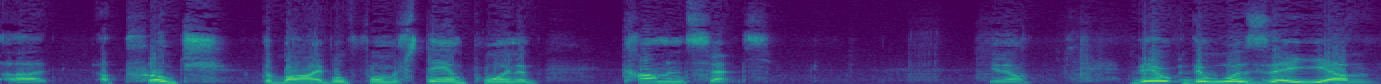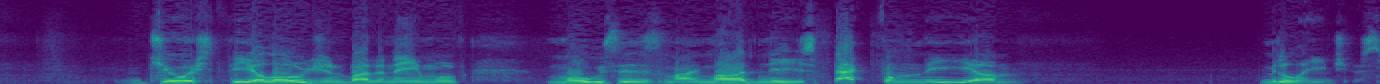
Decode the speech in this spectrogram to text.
uh, approach the Bible from a standpoint of common sense. You know, there there was a um, Jewish theologian by the name of Moses Maimonides back from the um, Middle Ages.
